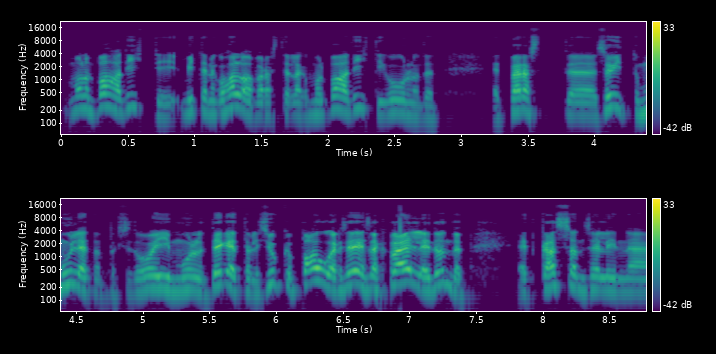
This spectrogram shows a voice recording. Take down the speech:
ma olen pahatihti, mitte nagu halva pärast jälle, aga ma olen pahatihti kuulnud, et et pärast äh, sõitu muljetatakse, et oi, mul tegelikult oli niisugune power sees, aga välja ei tulnud, et et kas on selline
